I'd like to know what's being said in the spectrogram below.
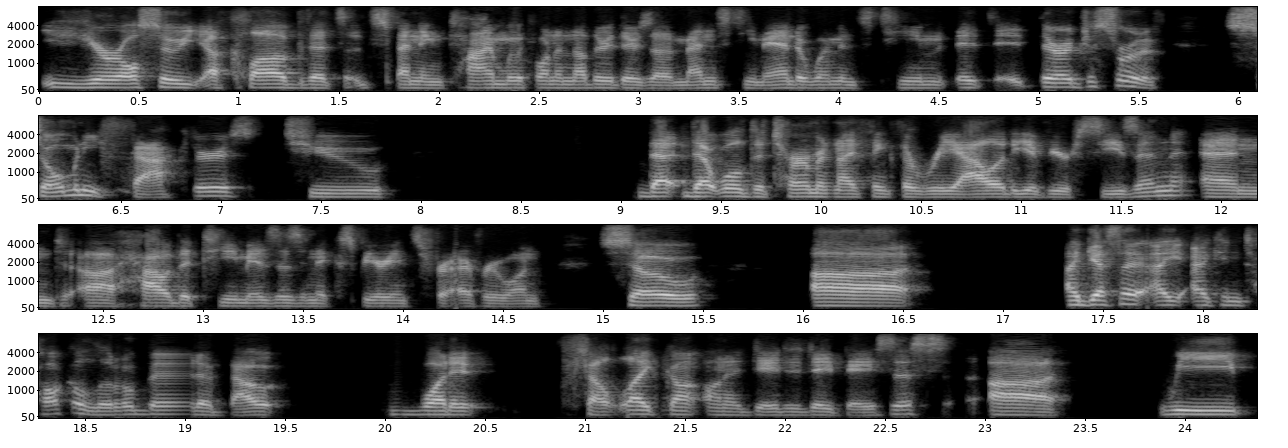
you're also a club that's spending time with one another. There's a men's team and a women's team. It, it, there are just sort of so many factors to that that will determine i think the reality of your season and uh, how the team is as an experience for everyone. So uh, i guess I, I, can talk a little bit about what it felt like on, a day-to-day basis. Uh, we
